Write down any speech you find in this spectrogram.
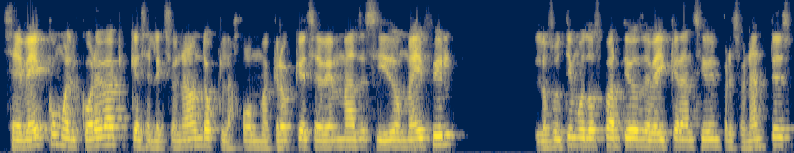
se ve como el coreback que seleccionaron de Oklahoma. Creo que se ve más decidido Mayfield. Los últimos dos partidos de Baker han sido impresionantes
